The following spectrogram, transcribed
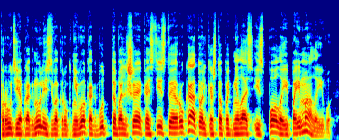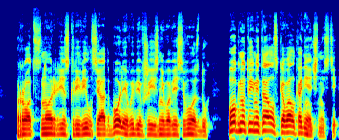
Прутья прогнулись вокруг него, как будто большая костистая рука только что поднялась из пола и поймала его. Рот Снорри скривился от боли, выбивший из него весь воздух. Погнутый металл сковал конечности.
